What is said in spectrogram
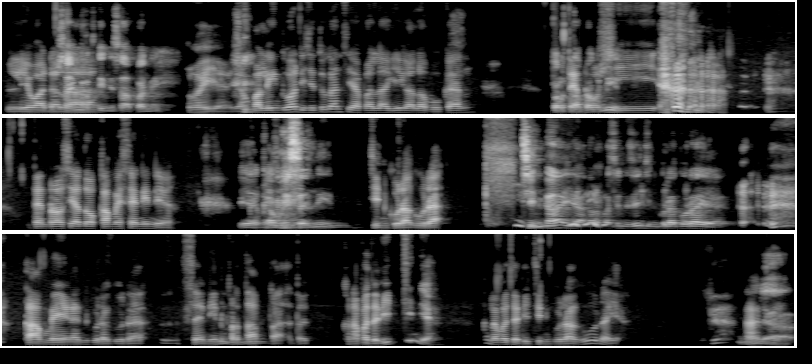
Beliau Oh, saya adalah ngerti ini siapa nih. Oh iya, yang paling tua di situ kan siapa lagi kalau bukan Uten. Rossi. Uten Rossi atau Kame Senin ya. Ya, Kame Kame Senin. Jin Kura-Kura. Jin, ah ya, kalau bahasa Indonesia Jin Kura-Kura ya. Kame kan kura-kura. Senin Mm-mm. Pertapa atau kenapa jadi Jin ya? Kenapa jadi Jin Kura-Kura ya? Aneh. Ya,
